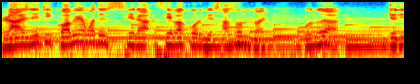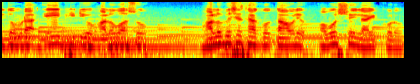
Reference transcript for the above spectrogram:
রাজনীতি কবে আমাদের সেরা, সেবা করবে? শাসন নয়। বন্ধুরা, যদি তোমরা এই ভিডিও ভালোবাসো, ভালোবেসে থাকো, তাহলে অবশ্যই লাইক করো।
